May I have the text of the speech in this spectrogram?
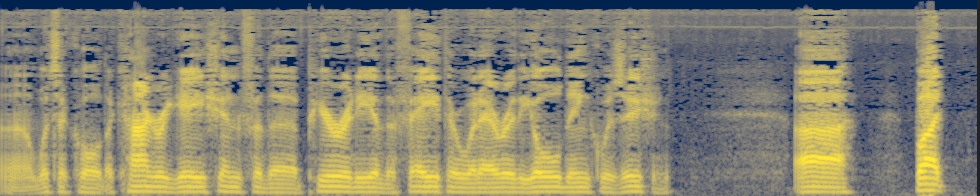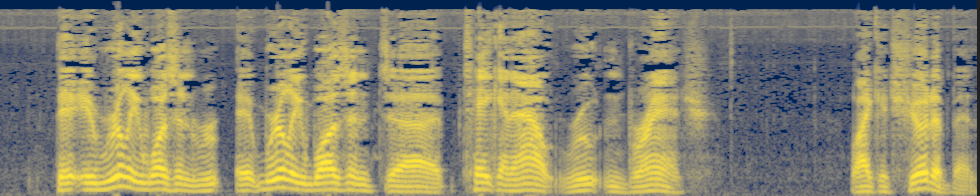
uh, what's it called? The Congregation for the Purity of the Faith or whatever, the old Inquisition. Uh, but it really wasn't, it really wasn't, uh, taken out root and branch like it should have been.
